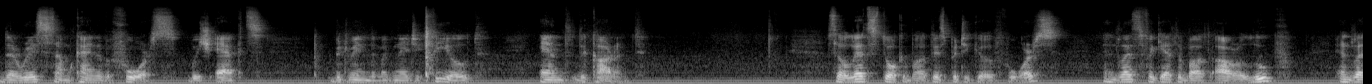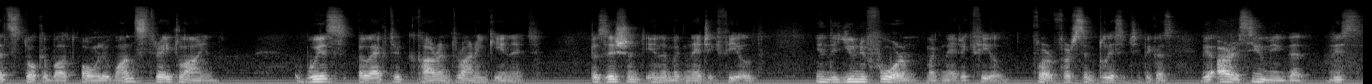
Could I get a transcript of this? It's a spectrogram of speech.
there is some kind of a force which acts between the magnetic field and the current. So let's talk about this particular force and let's forget about our loop and let's talk about only one straight line with electric current running in it positioned in a magnetic field in the uniform magnetic field for, for simplicity because we are assuming that this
